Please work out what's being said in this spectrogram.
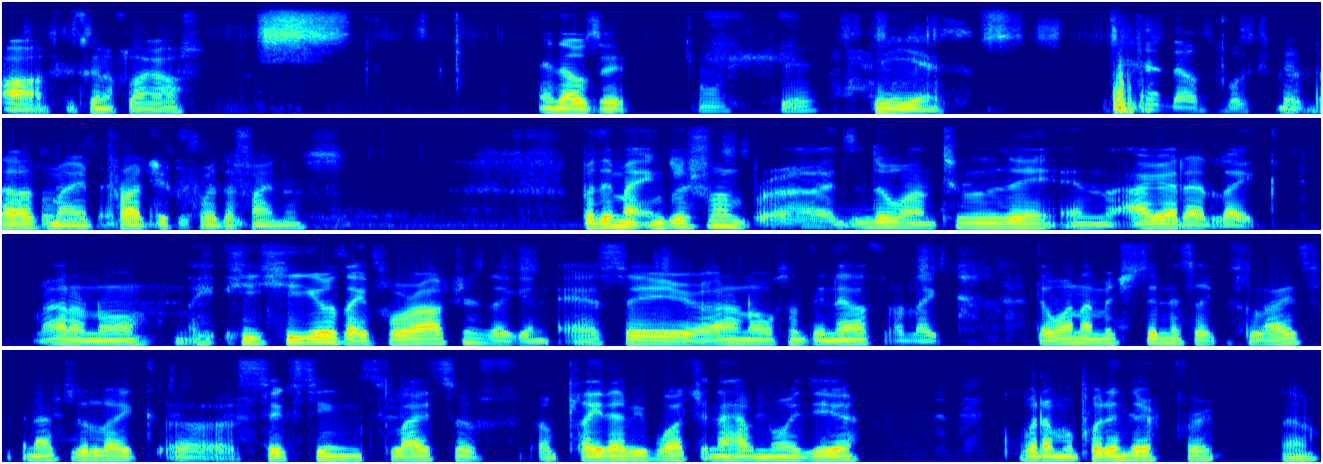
off. It's gonna fly off. And that was it. Oh shit. Yes. that was. That was my project for the finals. But then my English one, bro, it's due on Tuesday, and I gotta like, I don't know. Like, he he gives like four options, like an essay or I don't know something else, or like the one I'm interested in is like slides, and I have to do like uh 16 slides of a play that we watch, and I have no idea what I'm gonna put in there for it. No,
